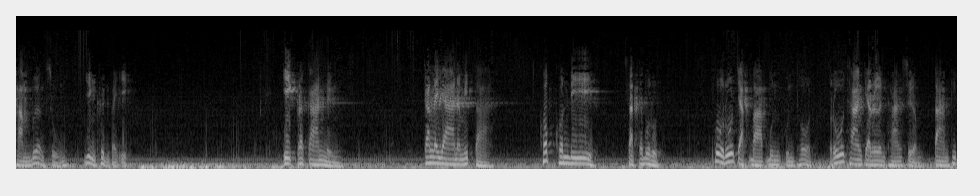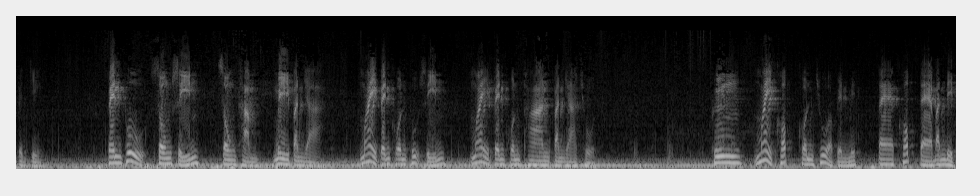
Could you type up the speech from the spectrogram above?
ธรรมเบื้องสูงยิ่งขึ้นไปอีก อีกประการหนึ่งกัลยาณมิตรตาคบคนดี สัตบุรุษ ผู้รู้จักบาปบุญคุณโทษ รู้ทางเจริญทางเสื่อมตามที่เป็นจริง เป็นผู้ทรงศีล ทรงธรรม มีปัญญา ไม่เป็นคนทุศีล ไม่เป็นคนพาลปัญญาโฉดพึงไม่คบคนชั่วเป็นมิตร แต่คบแต่บัณฑิต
